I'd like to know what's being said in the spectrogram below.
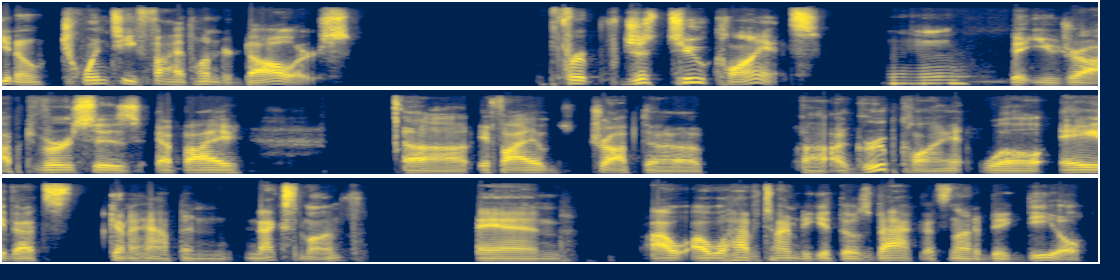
you know $2500 for just two clients mm-hmm. that you dropped versus if i uh, if i dropped a a group client well a that's going to happen next month and I'll, I will have time to get those back that's not a big deal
